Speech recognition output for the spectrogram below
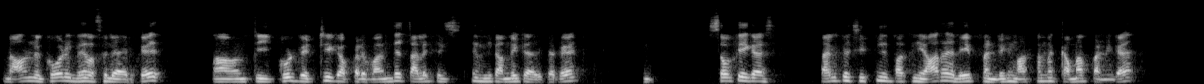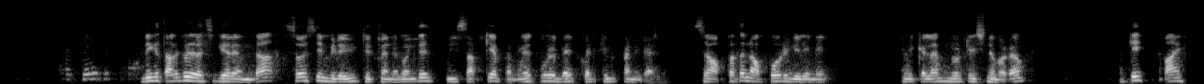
நானூறு கோடி மேலே வசூல் தி கோட் வெற்றிக்கு அப்புறம் வந்து தலைப்பு கம்மிட்டா இருக்குது. So okay guys. தலைப்பு சிக்ஸ்டின் பார்த்து யாரை ரேட் பண்ணுறீங்க மறக்காம கமெண்ட் பண்ணுங்க. நீங்க தலைப்பு ரசிக்கிற இருந்தா சோசியல் மீடியா யூடியூப் சேனல் வந்து நீ சப்ஸ்கிரைப் பண்ணுங்க. கூட லைக் பண்ணி பண்ணுங்க. ஸோ அப்பதான் நான் போர் வீடியோ உங்களுக்கு எல்லாம் நோட்டிஃபிகேஷன் வரும். Okay, bye.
